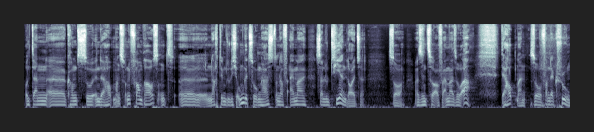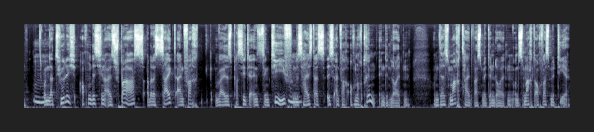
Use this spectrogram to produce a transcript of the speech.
Und dann äh, kommst du in der Hauptmannsuniform raus und äh, nachdem du dich umgezogen hast und auf einmal salutieren Leute. So, und sind so auf einmal so, ah, der Hauptmann, so von der Crew. Mhm. Und natürlich auch ein bisschen als Spaß, aber das zeigt einfach, weil das passiert ja instinktiv mhm. und das heißt, das ist einfach auch noch drin in den Leuten. Und das macht halt was mit den Leuten und es macht auch was mit dir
